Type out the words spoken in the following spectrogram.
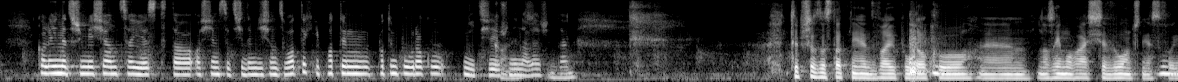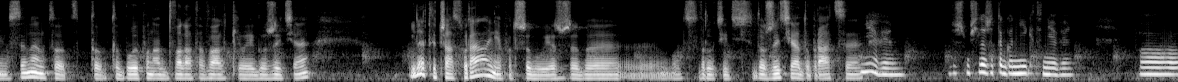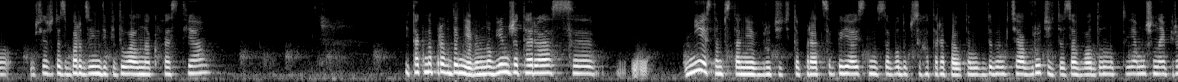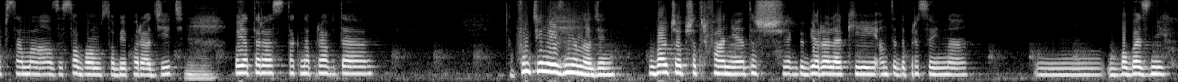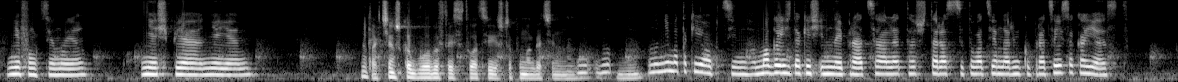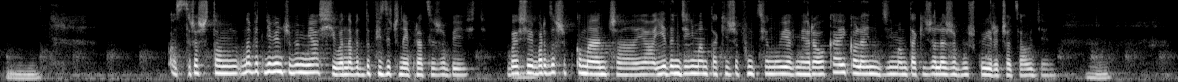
Kolejne trzy miesiące jest to 870 zł i po tym, po tym pół roku nic się Koniec. już nie należy. Mm. Tak? Mhm. Ty przez ostatnie dwa i pół roku no, zajmowałaś się wyłącznie swoim mm. synem. To, to, to były ponad dwa lata walki o jego życie. Ile ty czasu realnie potrzebujesz, żeby móc wrócić do życia, do pracy? Nie wiem. Wiesz, myślę, że tego nikt nie wie. Bo myślę, że to jest bardzo indywidualna kwestia. I tak naprawdę nie wiem. No wiem, że teraz y, nie jestem w stanie wrócić do pracy, bo ja jestem z zawodu psychoterapeutą. Gdybym chciała wrócić do zawodu, no to ja muszę najpierw sama ze sobą sobie poradzić, mm. bo ja teraz tak naprawdę funkcjonuję z dnia na dzień. Walczę o przetrwanie, też jakby biorę leki antydepresyjne, mm, bo bez nich nie funkcjonuję. Nie śpię, nie jem. No tak, ciężko byłoby w tej sytuacji jeszcze pomagać innym. No, no, mhm. no nie ma takiej opcji. No, mogę iść do jakiejś innej pracy, ale też teraz sytuacja na rynku pracy jest jaka jest. Mhm. A zresztą nawet nie wiem, czy bym miała siłę nawet do fizycznej pracy, żeby iść. Bo ja się bardzo szybko męczę. Ja jeden dzień mam taki, że funkcjonuję w miarę ok, kolejny dzień mam taki, że leżę w łóżku i ryczę cały dzień. Mhm.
